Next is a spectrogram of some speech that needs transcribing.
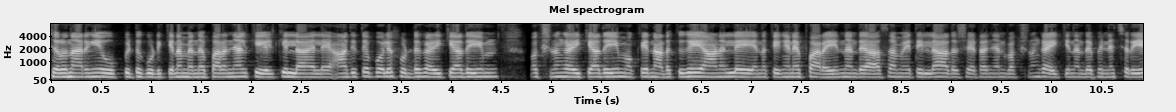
ചെറുനാരങ്ങയോ ഉപ്പിട്ട് കുടിക്കണമെന്ന് പറഞ്ഞാൽ കേൾക്കില്ല അല്ലേ? ആദ്യത്തെ പോലെ ഫുഡ് കഴിക്കാതെയും ഭക്ഷണം കഴിക്കാതെയും ഒക്കെ നടക്കുകയാണല്ലേ എന്നൊക്കെ ഇങ്ങനെ പറയുന്നുണ്ട്. ആ സമയത്ത് ഇല്ല ആദർശേട്ടാ ഞാൻ ഭക്ഷണം കഴിക്കുന്നുണ്ട്. പിന്നെ ചെറിയ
